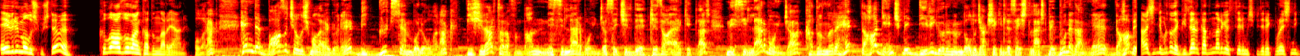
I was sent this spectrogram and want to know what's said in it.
evrim oluşmuş değil mi? Kılı az olan kadınlar yani. olarak hem de bazı çalışmalara göre bir güç sembolü olarak dişiler tarafından nesiller boyunca seçildi. Keza erkekler nesiller boyunca kadınları hep daha genç ve diri görünümde olacak şekilde seçtiler ve bu nedenle daha Ama şimdi burada da güzel kadınlar gösterilmiş bir direkt. Buraya şimdi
